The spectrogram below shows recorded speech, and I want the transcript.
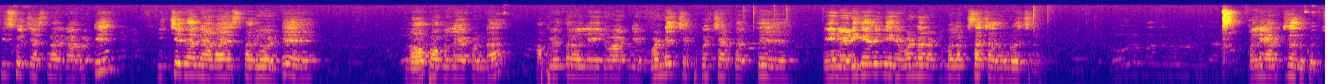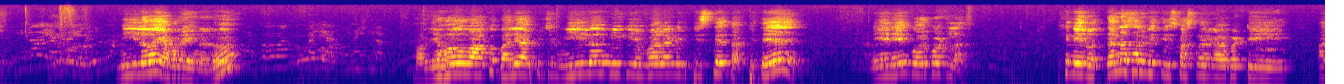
తీసుకొచ్చేస్తున్నారు కాబట్టి ఇచ్చేదాన్ని ఎలా ఇస్తారు అంటే లోపం లేకుండా అపవిత్రం లేని వాటిని ఇవ్వండి అని చెప్పుకొచ్చాడు తప్పితే నేను అడిగాను మీరు ఇవ్వండి అన్నట్టు మళ్ళీ ఒకసారి చదవండి వచ్చినాను మళ్ళీ వెనక్కి చదువు కొంచెం. మీలో ఎవరైనాను? యహోవాకు బలి అర్పించ మీలో మీకు ఇవ్వాలని అనిపిస్తే తప్పితే నేనేం కోరుకోవట్లా? ఇక నేను వద్దన్నా సరే మీరు తీసుకొస్తున్నారు కాబట్టి ఆ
